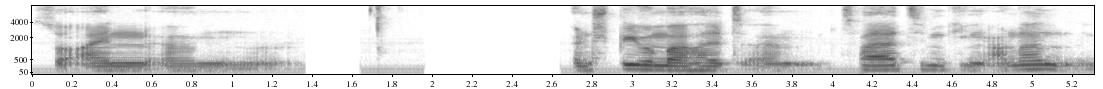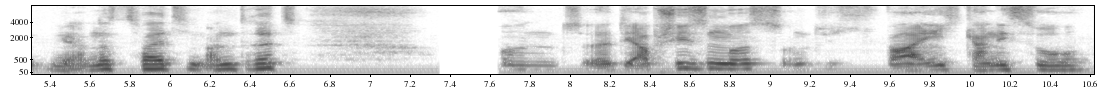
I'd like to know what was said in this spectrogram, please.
So ein, ähm, ein Spiel, wo man halt ähm, Zweierteam gegen anderen, ein anderes Zweierteam antritt und äh, die abschießen muss. Und ich war eigentlich gar nicht so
